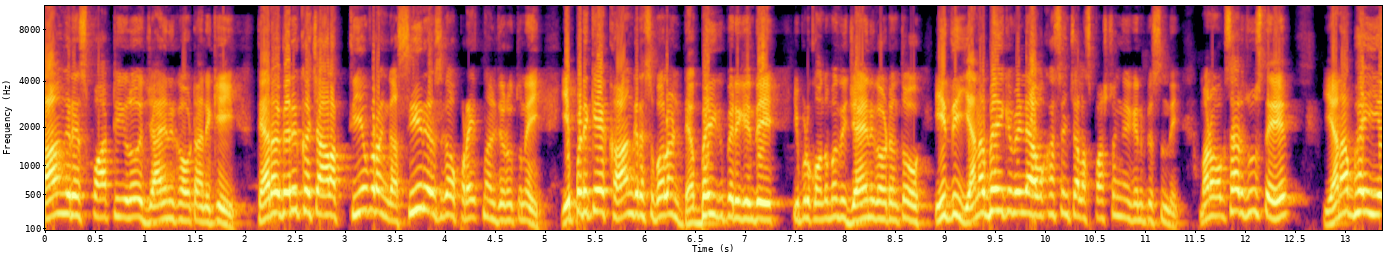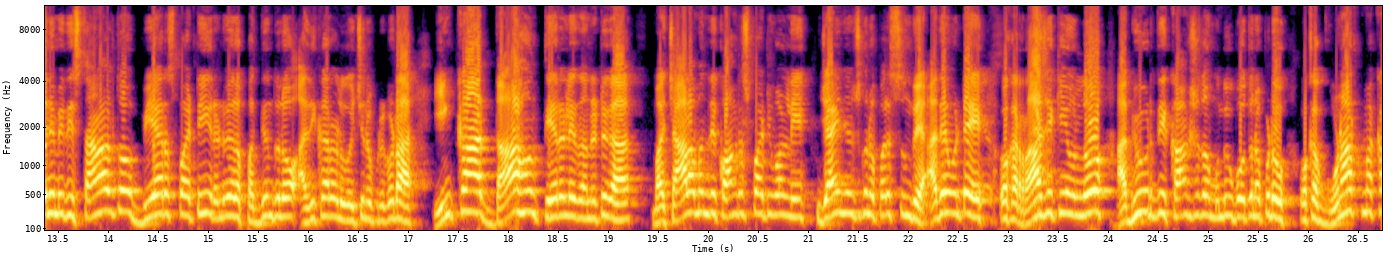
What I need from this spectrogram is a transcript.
కాంగ్రెస్ పార్టీలో జాయిన్ కావడానికి తెర వెనుక చాలా తీవ్రంగా సీరియస్గా ప్రయత్నాలు జరుగుతున్నాయి. ఇప్పటికే కాంగ్రెస్ బలం డెబ్బైకి పెరిగింది. ఇప్పుడు కొంతమంది జాయిన్ కావడంతో ఇది ఎనభైకి వెళ్ళే అవకాశం చాలా స్పష్టంగా కనిపిస్తుంది. మనం ఒకసారి చూస్తే ఎనభై ఎనిమిది స్థానాలతో బీఆర్ఎస్ పార్టీ రెండు వేల పద్దెనిమిదిలో అధికారులు వచ్చినప్పుడు కూడా ఇంకా దాహం తీరలేదు అన్నట్టుగా మరి చాలా మంది కాంగ్రెస్ పార్టీ వాళ్ళని జాయిన్ చేసుకునే పరిస్థితి ఉంది అదేమంటే ఒక రాజకీయంలో అభివృద్ధి కాంక్షతో ముందుకు పోతున్నప్పుడు ఒక గుణాత్మక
